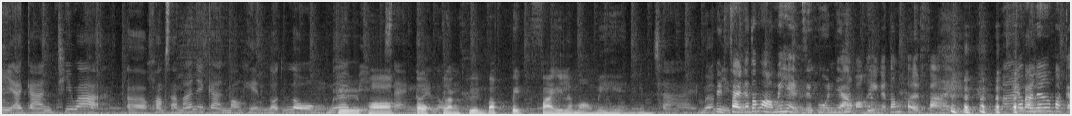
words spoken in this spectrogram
มีอาการที่ว่าเอ่อความสามารถในการมองเห็นลดลง เมื่คือมีพอแสงตน้อกยลกลางงคืนปั๊บปิดไฟแล้วมองไม่เห็น ใช่เมื่อปิดมีไฟก็ต้องมองไม่เห็นสิคุณอยากมองเห็นก็ต้องเปิดไฟ ไม่ก็เป็บานง เรื่องปก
